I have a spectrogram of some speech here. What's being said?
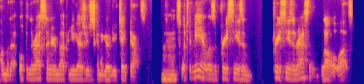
i'm going to open the wrestling room up and you guys are just going to go do takedowns Mhm. so to me it was a preseason preseason wrestling. Was all it was.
